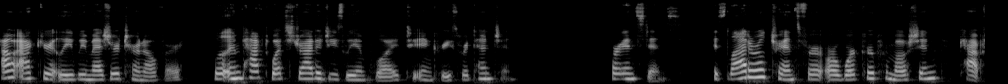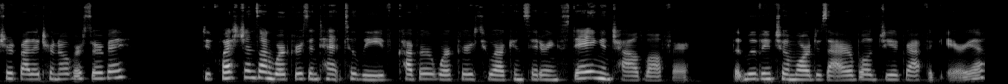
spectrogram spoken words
How accurately we measure turnover will impact what strategies we employ to increase retention. For instance, is lateral transfer or worker promotion captured by the turnover survey? Do questions on workers' intent to leave cover workers who are considering staying in child welfare but moving to a more desirable geographic area?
